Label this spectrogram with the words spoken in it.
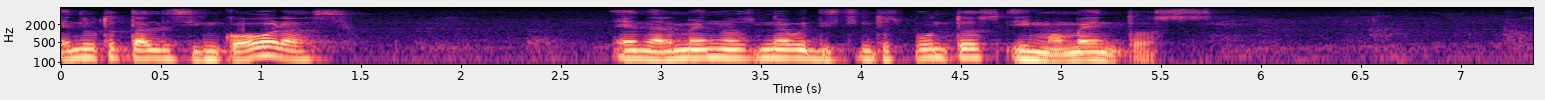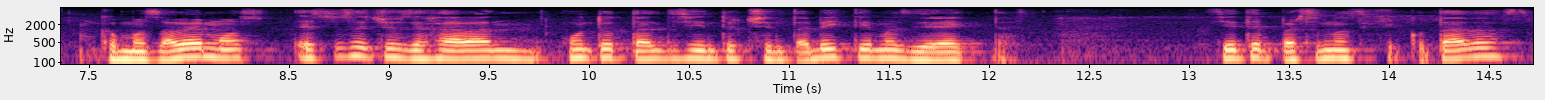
en un total de 5 horas, en al menos 9 distintos puntos y momentos. Como sabemos, estos hechos dejaban un total de 180 víctimas directas, 7 personas ejecutadas,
